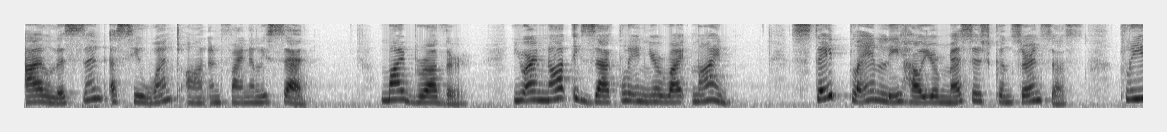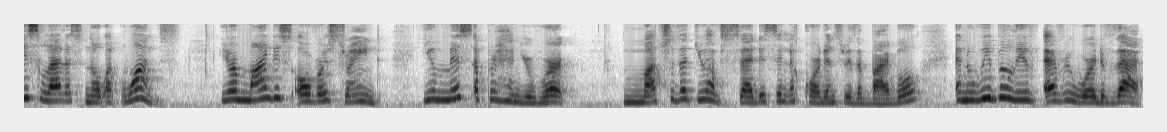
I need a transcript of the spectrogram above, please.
I listened as he went on and finally said, My brother, you are not exactly in your right mind. State plainly how your message concerns us. Please let us know at once. Your mind is overstrained. You misapprehend your work. Much that you have said is in accordance with the Bible, and we believe every word of that.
